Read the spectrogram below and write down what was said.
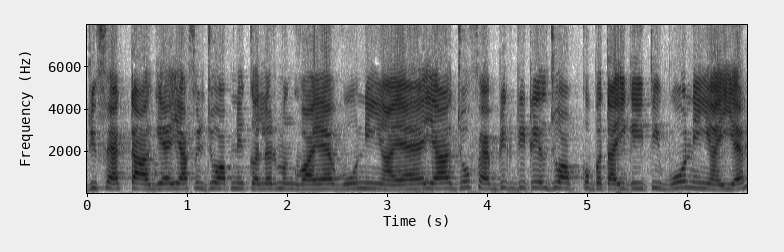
डिफेक्ट आ गया या फिर जो आपने कलर मंगवाया है वो नहीं आया है या जो फैब्रिक डिटेल जो आपको बताई गई थी वो नहीं आई है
